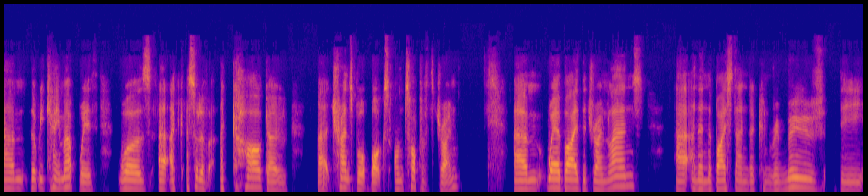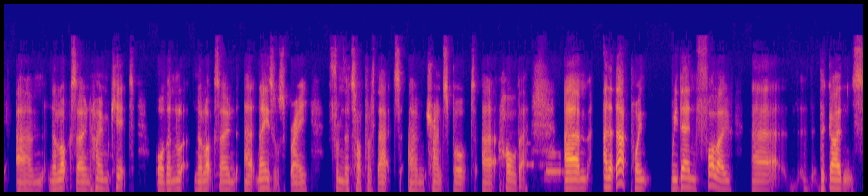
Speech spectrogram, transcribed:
um, that we came up with was a, a, sort of a cargo uh, transport box on top of the drone um, whereby the drone lands uh, and then the bystander can remove the um, naloxone home kit or the naloxone uh, nasal spray from the top of that um, transport uh, holder. Um, and at that point, we then follow uh, the guidance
